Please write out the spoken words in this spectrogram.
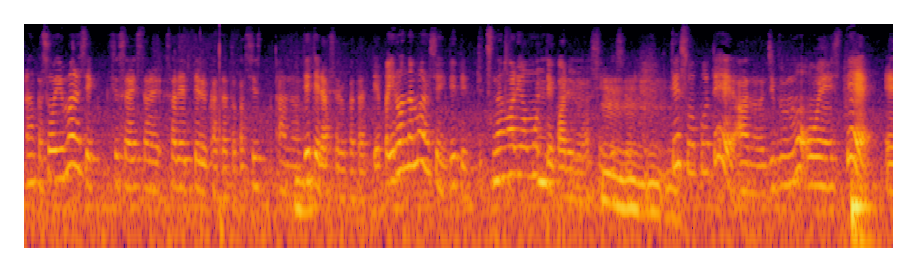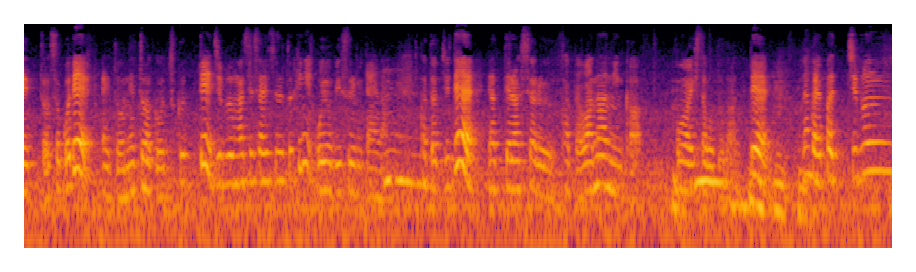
ぱなんかそういうマルシェ主催されされてる方とかしあの出てらっしゃる方ってやっぱいろんなマルシェに出てってつながりを持っていかれるらしいうんんですよ。でそこであの自分も応援して、えっとそこで、えっとネットワークを作って自分が主催する時にお呼びするみたいな形でやってらっしゃる方は何人かお会いしたことがあって、なんかやっぱり自分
